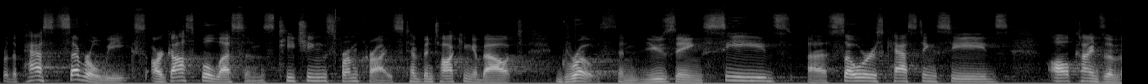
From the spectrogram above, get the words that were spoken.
For the past several weeks, our gospel lessons, teachings from Christ, have been talking about growth and using seeds, uh, sowers casting seeds, all kinds of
